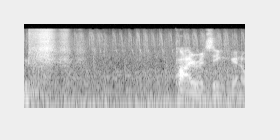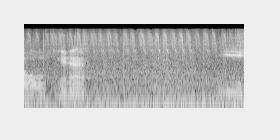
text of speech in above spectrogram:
Pirating and all, you know. Eeh.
